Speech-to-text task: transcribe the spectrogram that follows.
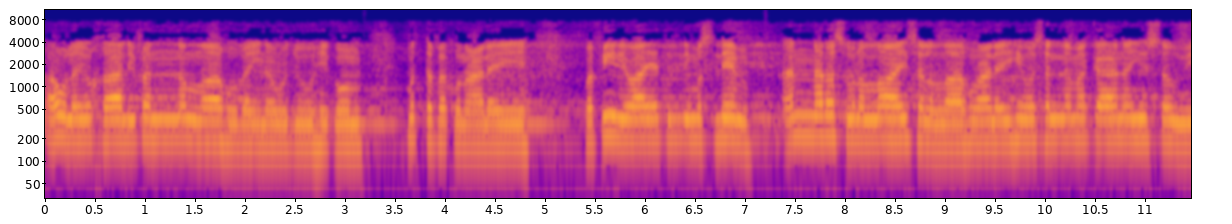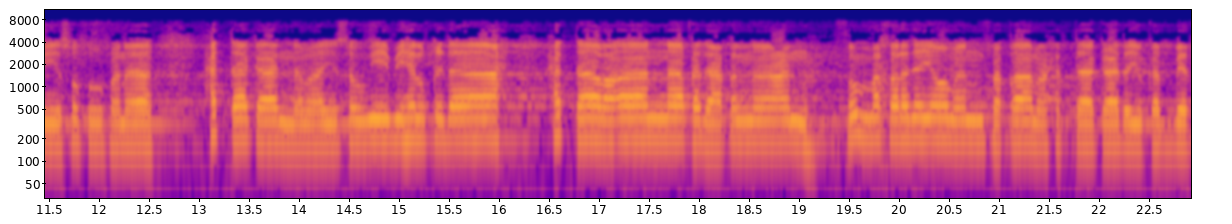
أو ليخالفن الله بين وجوهكم. متفق عليه. وفي رواية لمسلم أن رسول الله صلى الله عليه وسلم كان يسوي صفوفنا حتى كأنما يسوي بها القداح. حتى رأى أنا قد عقلنا عنه ثم خرج يوما فقام حتى كاد يكبر.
